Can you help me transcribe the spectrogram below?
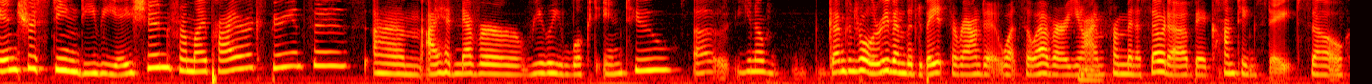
interesting deviation from my prior experiences. Um, I had never really looked into, uh, you know, gun control or even the debates around it whatsoever. You know, mm. I'm from Minnesota, a big hunting state, so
